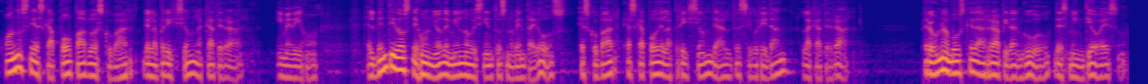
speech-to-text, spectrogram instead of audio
¿cuándo se escapó Pablo Escobar de la prisión La Catedral? Y me dijo, el 22 de junio de 1992, Escobar escapó de la prisión de alta seguridad La Catedral. Pero una búsqueda rápida en Google desmintió eso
